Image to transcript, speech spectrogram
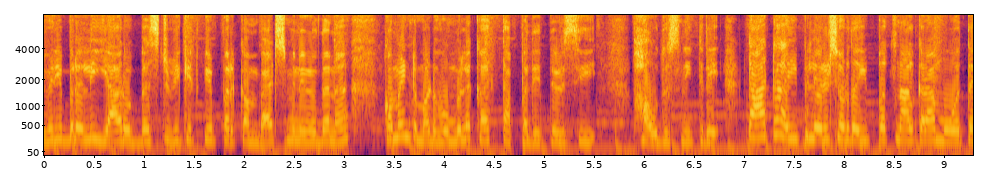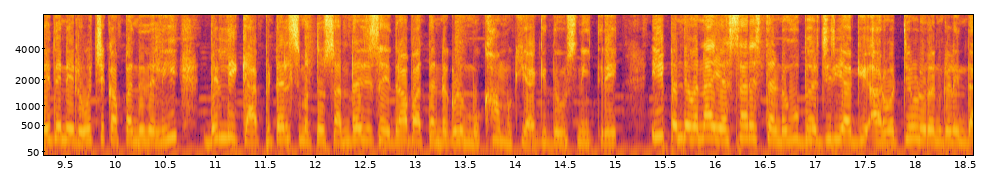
ಇವರಿಬ್ಬರಲ್ಲಿ ಯಾರು best wicket keeper cum batsman ಎನ್ನುವುದನ್ನು ಕಾಮೆಂಟ್ ಮಾಡುವ ಮೂಲಕ ತಪ್ಪದೆ ತಿಳಿಸಿ. ಹೌದು ಸ್ನೇಹಿತರೆ, ಟಾಟಾ ಐ ಪಿ ಎಲ್ ಎರಡ್ ಸಾವಿರದ ಇಪ್ಪತ್ನಾಲ್ಕರ ಮೂವತ್ತೈದನೇ ರೋಚಕ ಪಂದ್ಯದಲ್ಲಿ ಡೆಲ್ಲಿ ಕ್ಯಾಪಿಟಲ್ಸ್ ಮತ್ತು ಸನ್ರೈಸರ್ಸ್ ಹೈದರಾಬಾದ್ ತಂಡಗಳು ಮುಖಾಮುಖಿಯಾಗಿದ್ದವು ಸ್ನೇಹಿತರೆ. ಈ ಪಂದ್ಯವನ್ನ ಎಸ್ಆರ್ಎಸ್ ತಂಡವು ಭರ್ಜರಿಯಾಗಿ ಅರವತ್ತೇಳು ರನ್ಗಳಿಂದ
